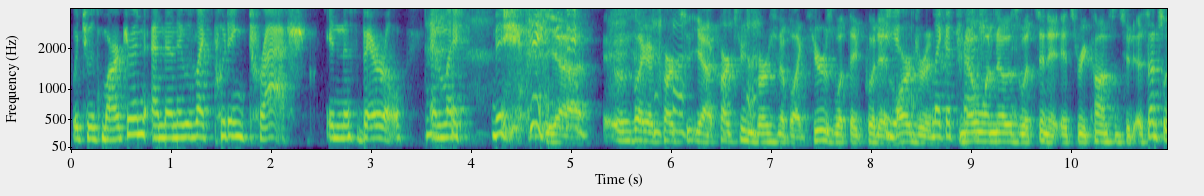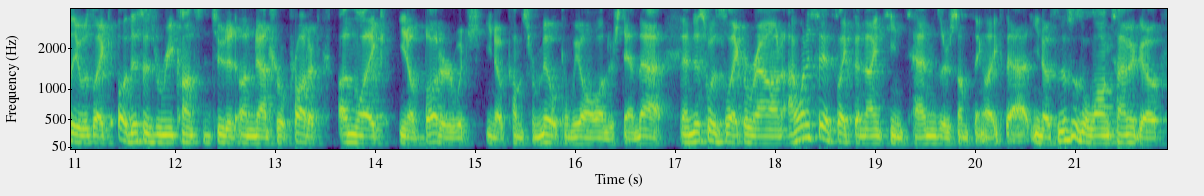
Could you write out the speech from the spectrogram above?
which was margarine, and then it was like putting trash in this barrel, and like yeah, it was like a cartoon, yeah, cartoon version of like here's what they put in Yeah, margarine. like a no one knows what's in it. It's reconstituted. Essentially, it was like, oh, this is a reconstituted unnatural product, unlike you know butter, which you know comes from milk, and we all understand that. And this was like around, I want to say it's like the 1910s or something like that. You know, so this was a long time ago.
